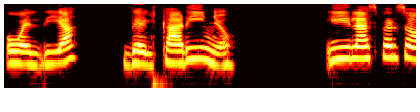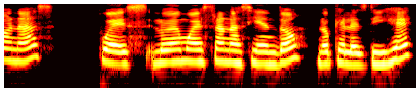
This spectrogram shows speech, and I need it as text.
o el Día del Cariño. Y las personas pues lo demuestran haciendo lo que les dije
